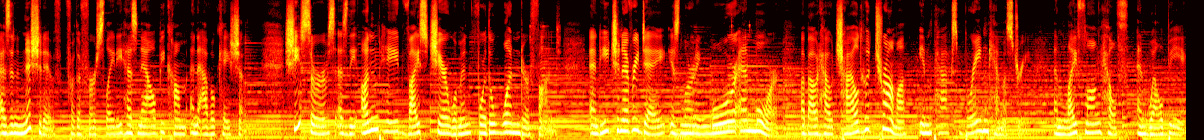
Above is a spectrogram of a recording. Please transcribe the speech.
as an initiative for the First Lady has now become an avocation. She serves as the unpaid vice chairwoman for the Wonderfund and each and every day is learning more and more about how childhood trauma impacts brain chemistry and lifelong health and well being.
